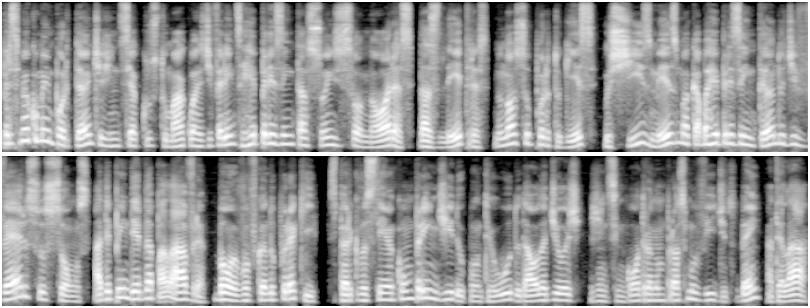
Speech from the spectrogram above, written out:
Percebeu como é importante a gente se acostumar com as diferentes representações sonoras das letras? No nosso português, o x mesmo acaba representando diversos sons, a depender da palavra. Bom, eu vou ficando por aqui. Espero que você tenha compreendido o conteúdo da aula de hoje. A gente se encontra no próximo vídeo, tudo bem? Até lá!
